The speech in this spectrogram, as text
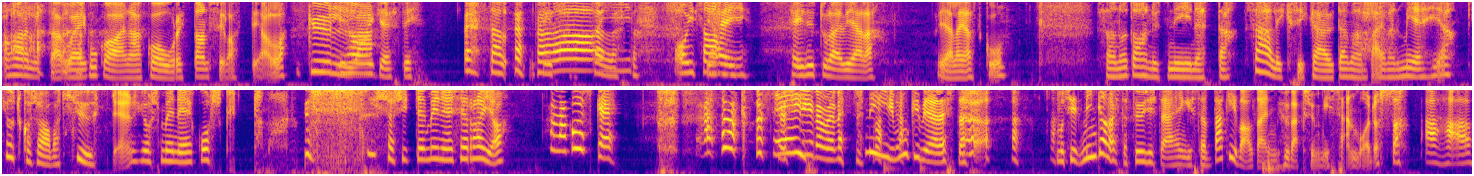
harmittaa, kun ei kukaan enää kouri tanssilattialla. Kyllä. Ihan oikeasti. Täl, siis Ai. tällaista. Oi Sami. hei, hei, nyt tulee vielä, vielä jatkuu. Sanotaan nyt niin, että sääliksi käy tämän päivän miehiä, jotka saavat syytteen, jos menee koskettamaan. Missä sitten menee se raja? Älä koske! Älä koske, Ei. siinä menee se Niin, munkin mielestä. Mutta sitten minkälaista fyysistä ja henkistä väkivaltaa en hyväksy missään muodossa. Ahaa.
